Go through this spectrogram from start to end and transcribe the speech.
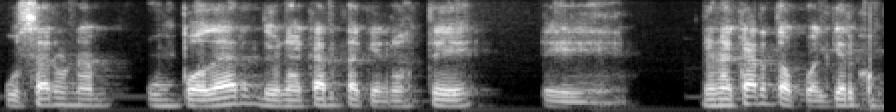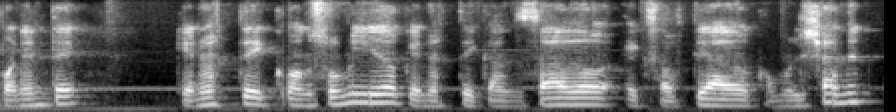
usar un poder de una carta que no esté de una carta o cualquier componente que no esté consumido, que no esté cansado, exhausteado, como el llamen,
